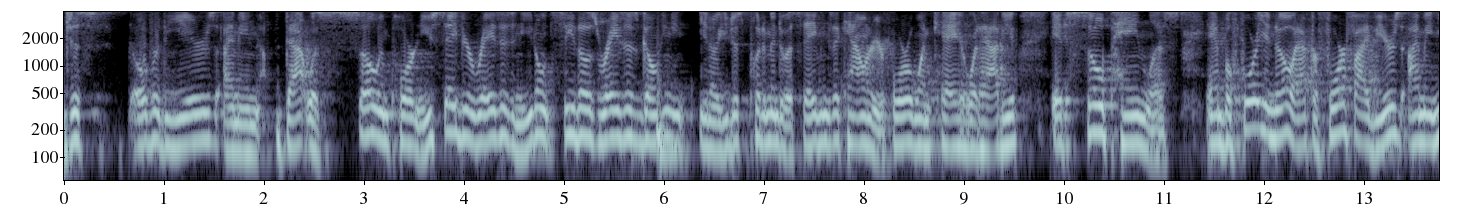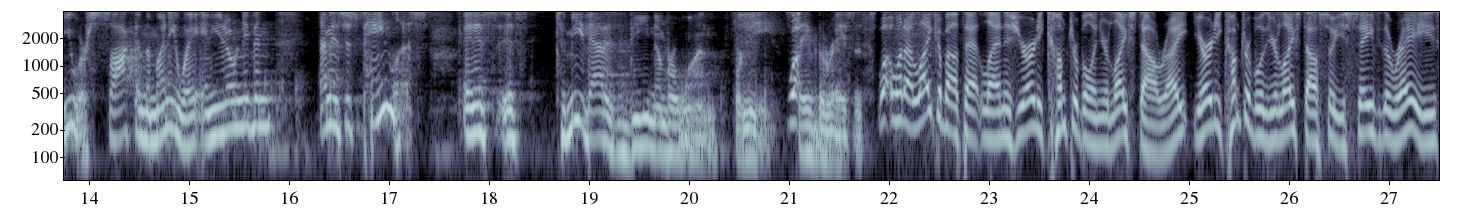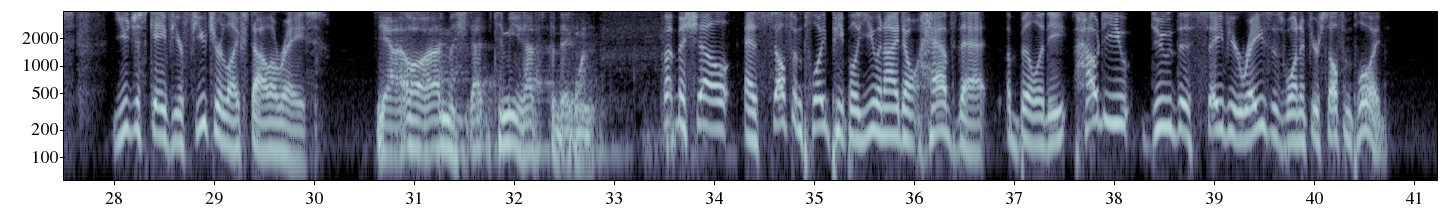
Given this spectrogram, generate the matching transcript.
just over the years, I mean, that was so important. You save your raises and you don't see those raises going, you know, you just put them into a savings account or your 401k or what have you. It's so painless. And before you know it, after four or five years, I mean, you were socking the money away and you don't even, I mean, it's just painless. And it's, it's, to me, that is the number one for me. Well, Save the raises. Well, what I like about that, Len, is you're already comfortable in your lifestyle, right? You're already comfortable with your lifestyle, so you save the raise. You just gave your future lifestyle a raise. Yeah. Oh, I'm, that, to me, that's the big one. But Michelle, as self-employed people, you and I don't have that ability. How do you do the save your raises one if you're self-employed?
